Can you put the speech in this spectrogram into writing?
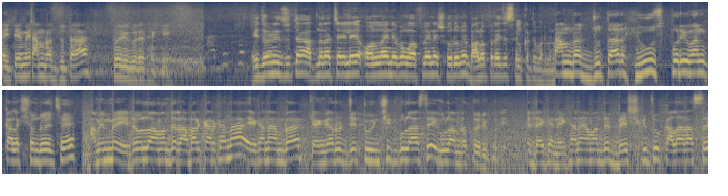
আইটেমে চামড়ার জুতা তৈরি করে থাকি। এই ধরনের জুতা আপনারা চাইলে অনলাইন এবং অফলাইনে শোরুমে ভালো প্রাইসে সেল করতে পারবেন। চামড়ার জুতার হিউজ পরিমাণ কালেকশন রয়েছে। আমিন ভাই, এটা হলো আমাদের রাবার কারখানা। এখানে আমরা ক্যাঙ্গারুর যে টুইনগুলো আছে, এগুলো আমরা তৈরি করি। দেখেন, এখানে আমাদের বেশ কিছু কালার আছে,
